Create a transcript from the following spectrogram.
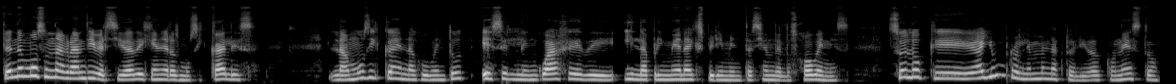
Tenemos una gran diversidad de géneros musicales, la música en la juventud es el lenguaje de y la primera experimentación de los jóvenes, solo que hay un problema en la actualidad con esto.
